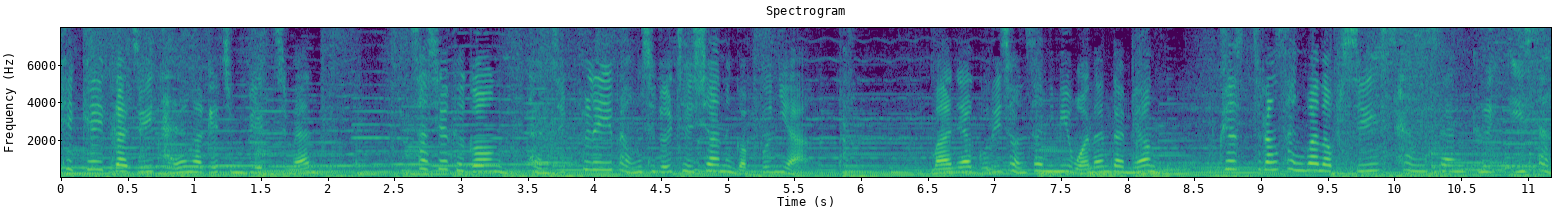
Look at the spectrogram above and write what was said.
PK까지 다양하게 준비했지만 사실 그건 단지 플레이 방식을 제시하는 것뿐이야. 만약 우리 전사님이 원한다면 퀘스트랑 상관없이 상상 그 이상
